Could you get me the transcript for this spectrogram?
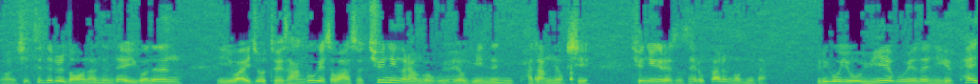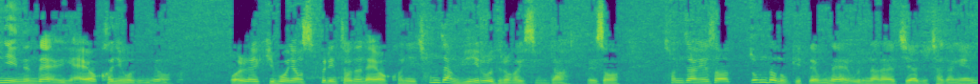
어, 시트들을 넣어놨는데 이거는 이 YG 오토에서 한국에서 와서 튜닝을 한 거고요. 여기 있는 이 바닥 역시 튜닝을 해서 새로 깔은 겁니다. 그리고 이 위에 보면은 이게 팬이 있는데 이게 에어컨이거든요. 원래 기본형 스프린터는 에어컨이 천장 위로 들어가 있습니다. 그래서 천장에서 좀 더 높기 때문에 우리나라 지하주차장엔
